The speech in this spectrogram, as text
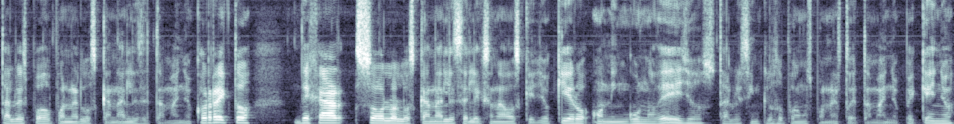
Tal vez puedo poner los canales de tamaño correcto, dejar solo los canales seleccionados que yo quiero o ninguno de ellos. Tal vez incluso podemos poner esto de tamaño pequeño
